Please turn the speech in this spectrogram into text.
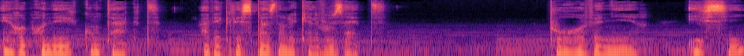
Et reprenez contact avec l'espace dans lequel vous êtes pour revenir ici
